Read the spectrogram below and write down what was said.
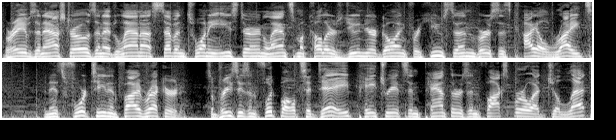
Braves and Astros in Atlanta, 720 Eastern. Lance McCullers Jr. going for Houston versus Kyle Wright in his 14 and 5 record. Some preseason football today Patriots and Panthers in Foxborough at Gillette,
